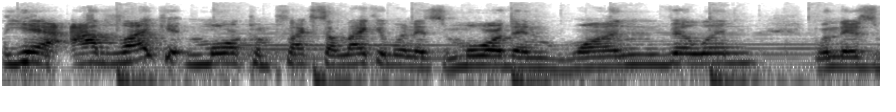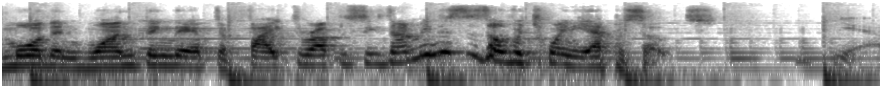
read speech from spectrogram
Yeah, I like it more complex. I like it when it's more than one villain, when there's more than one thing they have to fight throughout the season. I mean, this is over 20 episodes. Yeah.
